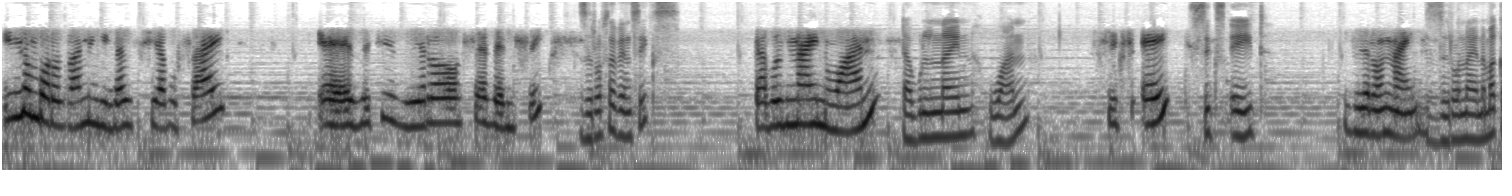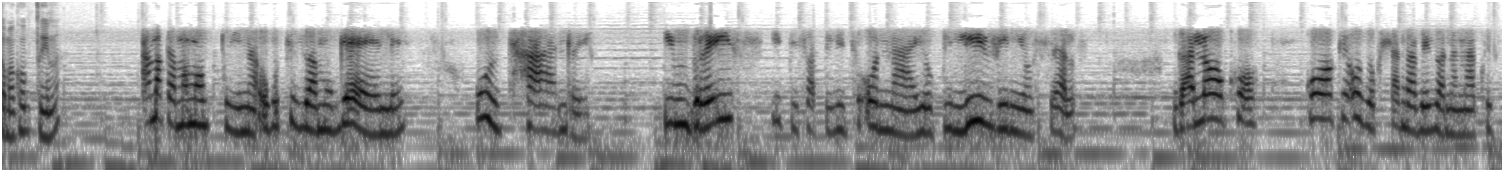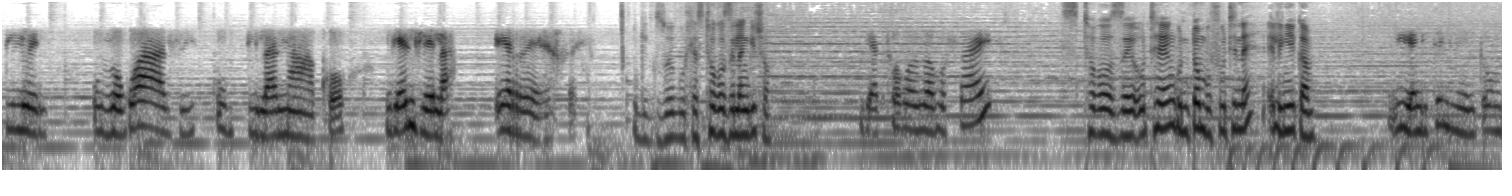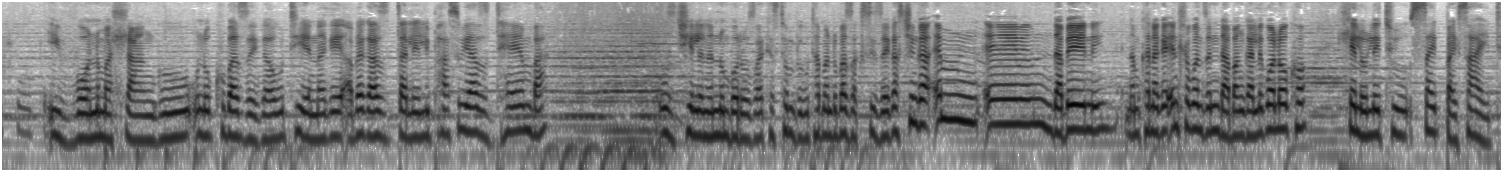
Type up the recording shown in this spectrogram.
inomboro zami ngingazithiya busayi um zithi zero seven six 076 double nine one 991 six eight 68 zero nine. 09 amagama akho okugcina amagama amokugcina ukuthi zamukele uzithande embrace i-disability onayo believe in yourself. Ngalokho konke ozokuhlangabezana nakho empilweni uzokwazi ukudila nakho ngendlela erehe ngikuzwe kuhle. Sithokozile ngisho ngiyathokoza busayi sithokoze. Uthenga untombo futhi ne? Elinye igama? Iye ngithe nginentomfuthi Yvonne Mahlangu unokhubazeka uthi yena-ke abekazicalela iphasi uyazithemba uzitshile nenomboro zakhe sithombe ukuthi abantu bazakusizeka sitshinga em- endabeni namkhana-ke enhlokweni zendaba ngale kwalokho hlelo lethu side by side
